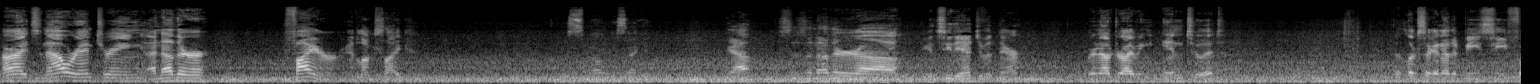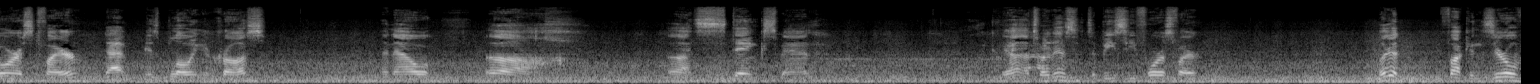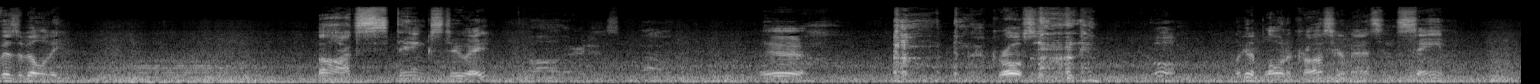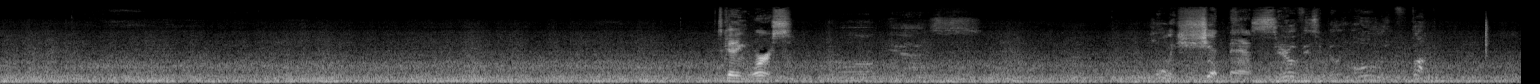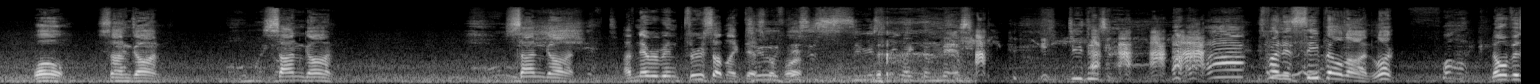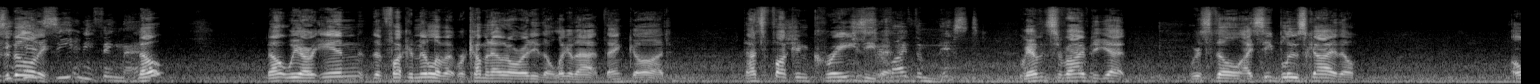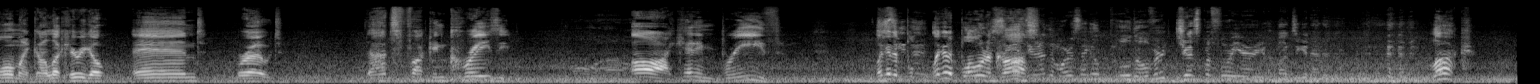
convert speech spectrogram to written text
All right, so now we're entering another fire. It looks like. Smell in a second. Yeah, this is another. Uh, you can see the edge of it there. We're now driving into it. It looks like another BC forest fire that is blowing across. And now, ah, oh, it stinks, man. Yeah, that's what it is. It's a BC forest fire. Look at fucking zero visibility. Oh, it stinks too, eh? Oh, there it is. Wow. Ugh. Gross. Oh, Look at it blowing across here, man. It's insane. It's getting worse. oh yes. Holy shit, man. Zero visibility. Fuck. Whoa. Sun gone. Oh my Sun gone. Holy Sun gone. Shit. I've never been through something like this Dude, before. this is seriously like the mist. Dude, there's He's putting his seatbelt on. Look. fuck. No You visibility. can't see anything, man. No. No, we are in the fucking middle of it. We're coming out already, though. Look at that. Thank God. That's fucking You just crazy, man. survived the mist. We haven't survived it yet. We're still. I see blue sky though. Oh my god! Look, here we go, and we're out. That's fucking crazy. Oh. Oh, I can't even breathe. Look at it! the- Look at it blowing You see the across. dude on the motorcycle pulled over just before you're about to get out of there. Look.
